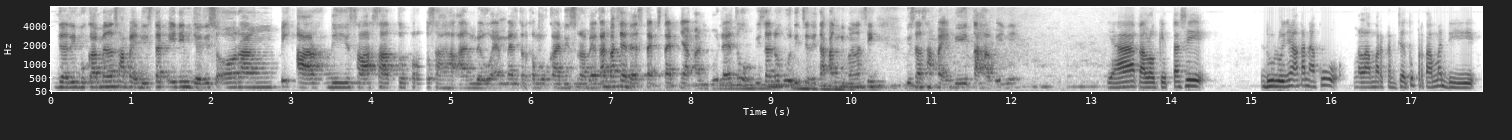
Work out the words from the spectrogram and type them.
dari Bu Kamel sampai di step ini menjadi seorang PR di salah satu perusahaan BUMN terkemuka di Surabaya kan pasti ada step-stepnya kan Bu. Nah itu bisa dong Bu diceritakan gimana sih bisa sampai di tahap ini? Ya kalau kita sih dulunya kan aku ngelamar kerja tuh pertama di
